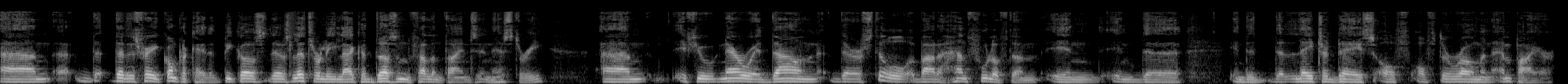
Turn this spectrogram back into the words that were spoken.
And uh, th- that is very complicated because there's literally like a dozen Valentines in history. And if you narrow it down, there are still about a handful of them in in the in the, the later days of, of the Roman Empire.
